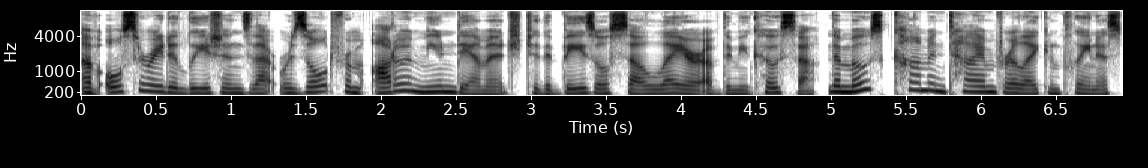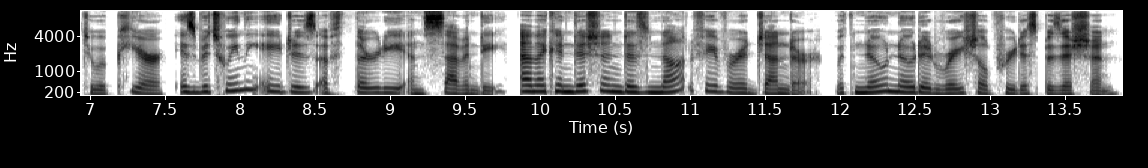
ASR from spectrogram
of ulcerated lesions that result from autoimmune damage to the basal cell layer of the mucosa. The most common time for lichen planus to appear is between the ages of 30 and 70, and the condition does not favor a gender, with no noted racial predisposition.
